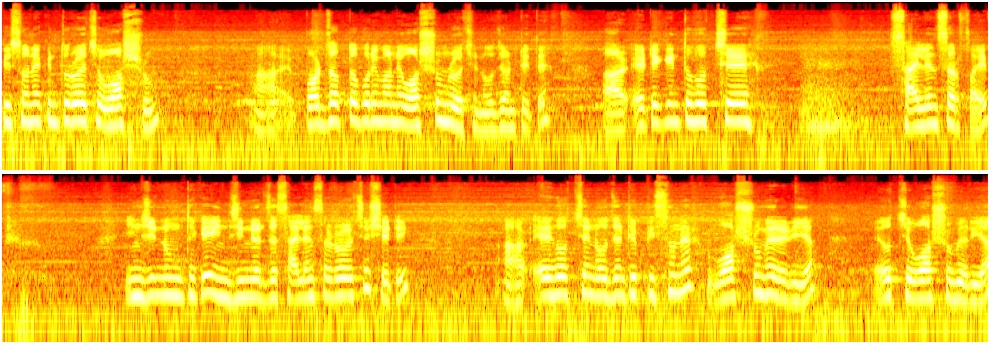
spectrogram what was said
পিছনে কিন্তু রয়েছে ওয়াশরুম পর্যাপ্ত পরিমাণে ওয়াশরুম রয়েছে নৌযানটিতে। আর এটি কিন্তু হচ্ছে সাইলেন্সার পাইপ ইঞ্জিন রুম থেকে ইঞ্জিনের যে সাইলেন্সার রয়েছে সেটি। আর এ হচ্ছে নৌযানটির পিছনের ওয়াশরুমের এরিয়া এ হচ্ছে ওয়াশরুম এরিয়া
